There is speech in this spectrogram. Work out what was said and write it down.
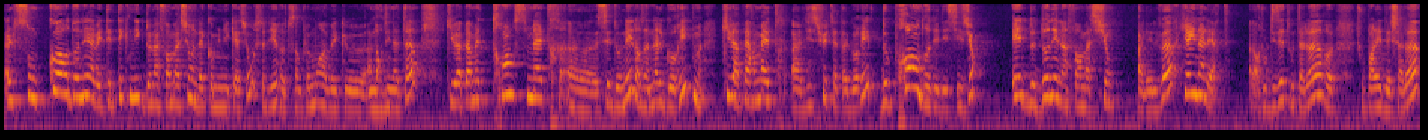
elles sont coordonnées avec des techniques de l'information et de la communication, c'est-à-dire tout simplement avec un ordinateur, qui va permettre de transmettre ces données dans un algorithme qui va permettre à l'issue de cet algorithme de prendre des décisions et de donner l'information à l'éleveur qui a une alerte. Alors, je vous le disais tout à l'heure, euh, je vous parlais des chaleurs,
